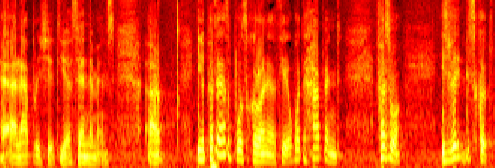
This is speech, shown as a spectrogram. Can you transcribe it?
and I appreciate your sentiments. Uh, in the particular post-colonial theory, what happened, first of all, it's very difficult,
